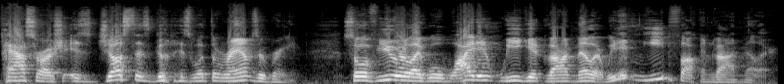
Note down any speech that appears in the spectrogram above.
pass rush is just as good as what the Rams are bringing. So if you are like, well, why didn't we get Von Miller? We didn't need fucking Von Miller.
